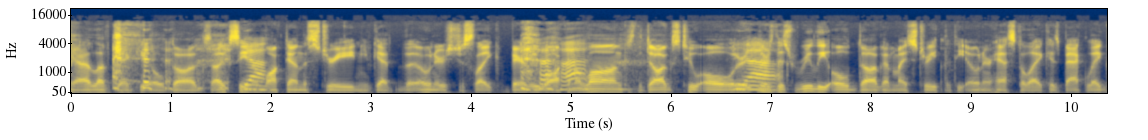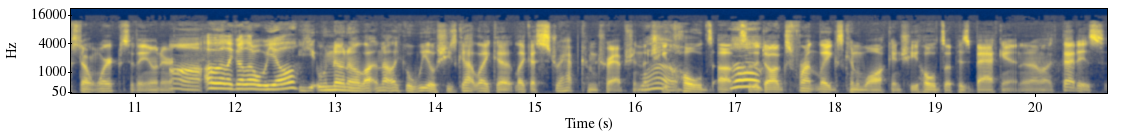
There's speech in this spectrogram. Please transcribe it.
Yeah, I love janky old dogs. I like seeing Yeah. them walk down the street, and you've got the owners just like barely walking along because the dog's too old. Or Yeah. there's this really old dog on my street that the owner has to like his back legs don't work, so the owner. Aw. oh like a little wheel Yeah, well, no, no, not like a wheel. She's got like a like a strap contraption that she holds up, so the dog's front legs can walk, and she holds up his back end. And I'm like, that is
